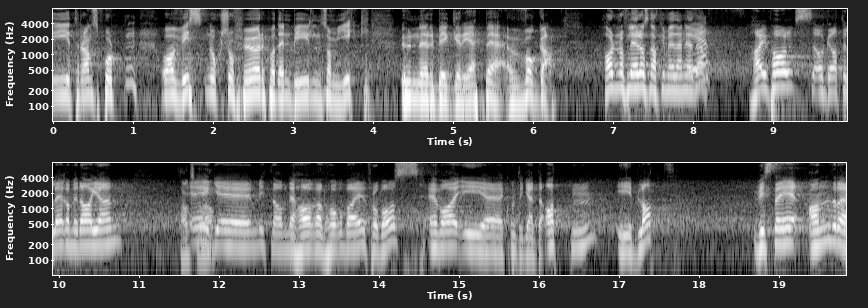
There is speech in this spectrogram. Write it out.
i transporten, og var visstnok sjåfør på den bilen som gikk under begrepet Vågga. Har du noen flere å snakke med der nede? Yes. Hei, folks, og gratulerer med dagen. Takk skal du ha. Jeg, mitt navn er Harald Horvei fra Voss. Jeg var i eh, kontingentet 18 i Blatt. Hvis det er andre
